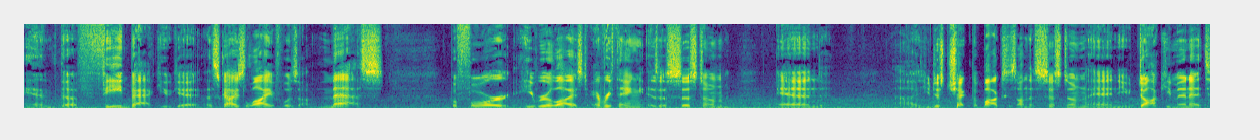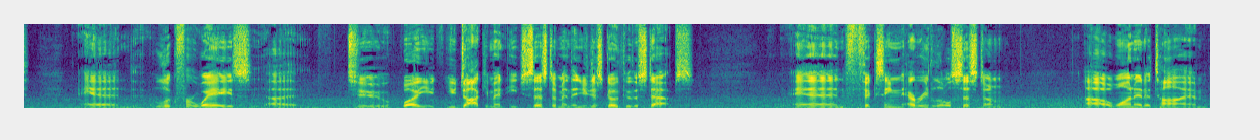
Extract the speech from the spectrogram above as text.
and the feedback you get. This guy's life was a mess before he realized everything is a system and uh, you just check the boxes on the system and you document it and look for ways uh, to well you, you document each system and then you just go through the steps. And fixing every little system uh, one at a time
